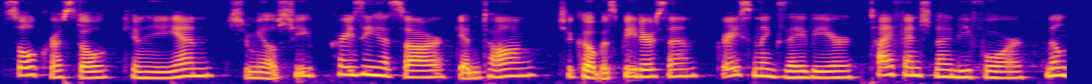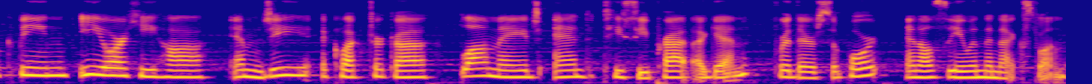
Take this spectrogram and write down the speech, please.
Soul Crystal, Kim Yen, Shamil Sheep, Crazy Hassar, Gentong, Jacobus Peterson, Grayson Xavier, Tyfinch94, Milkbean, Eeyore Heehaw, MG, Eclectrica, Blah Mage, and TC Pratt again for their support, and I'll see you in the next one.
